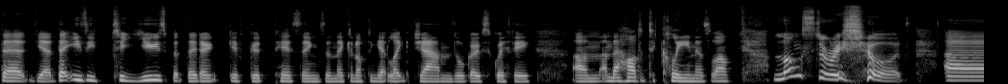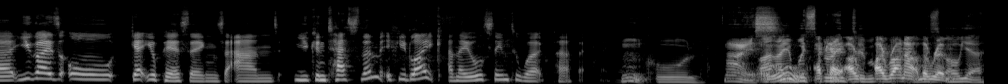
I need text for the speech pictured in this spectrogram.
they're yeah they're easy to use but they don't give good piercings and they can often get like jammed or go squiffy um and they're harder to clean as well long story short uh you guys all get your piercings and you can test them if you'd like and they all seem to work perfectly Hmm, Cool. nice. I, I whisper okay, I- into- I run out of the room. Oh yeah.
